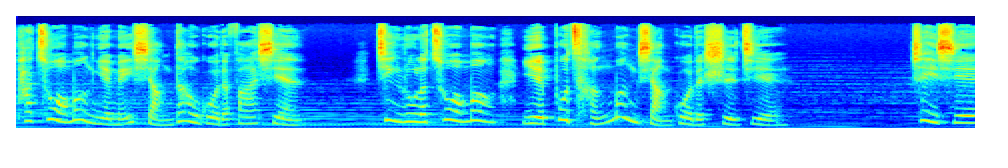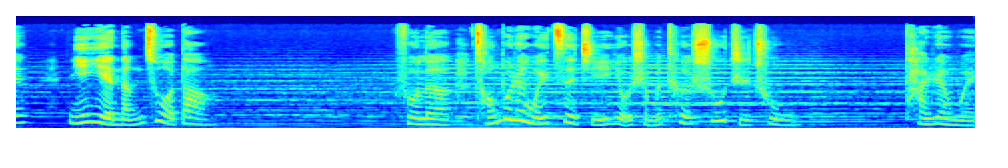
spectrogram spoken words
他做梦也没想到过的发现，进入了做梦也不曾梦想过的世界。这些你也能做到。富勒从不认为自己有什么特殊之处，他认为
